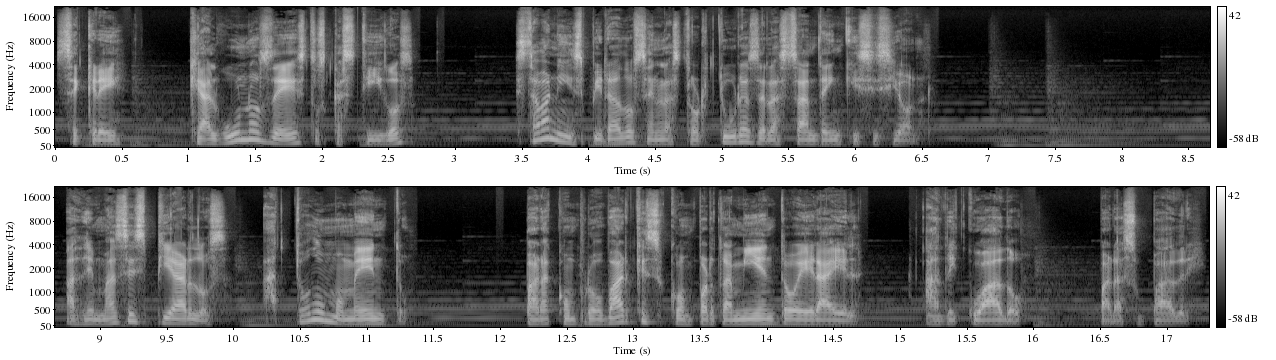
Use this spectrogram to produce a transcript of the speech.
Se cree que algunos de estos castigos estaban inspirados en las torturas de la Santa Inquisición. Además de espiarlos a todo momento para comprobar que su comportamiento era el adecuado para su padre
